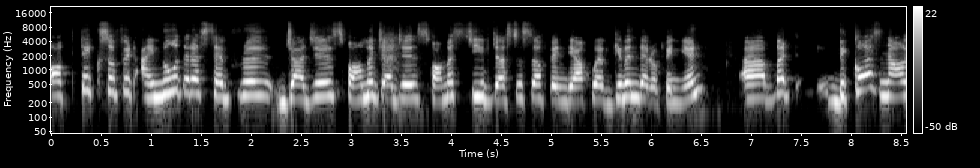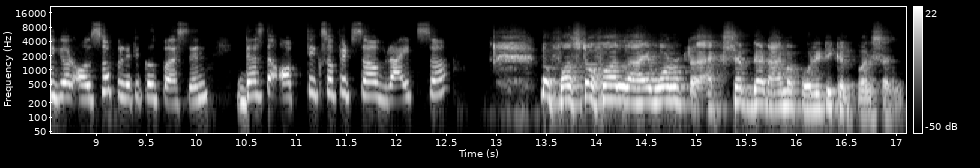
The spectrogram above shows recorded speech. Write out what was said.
optics of it? I know there are several judges, former judges, former Chief Justice of India who have given their opinion, uh, but because now you're also a political person, does the optics of it serve right, sir? No, first of all, I won't accept that I'm a political person.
